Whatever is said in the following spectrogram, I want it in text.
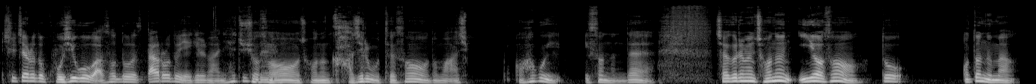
실제로도 보시고 와서도 따로도 얘기를 많이 해주셔서 네. 저는 가지를 못해서 너무 아쉽하고 있었는데 자 그러면 저는 이어서 또 어떤 음악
